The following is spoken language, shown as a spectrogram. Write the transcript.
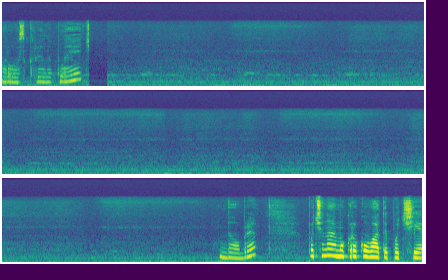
Розкрили плечі. Добре. Починаємо крокувати по черзі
